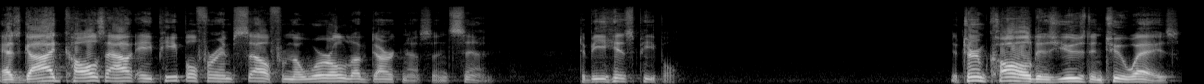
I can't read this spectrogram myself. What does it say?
As God calls out a people for himself from the world of darkness and sin to be his people. The term called is used in two ways.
